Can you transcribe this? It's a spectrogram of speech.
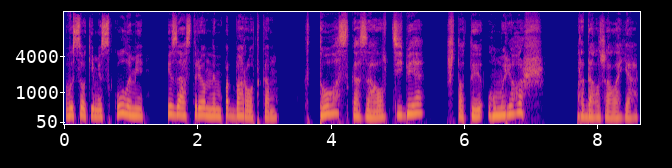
высокими скулами и заостренным подбородком. «Кто сказал тебе, что ты умрешь?» — продолжала я.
